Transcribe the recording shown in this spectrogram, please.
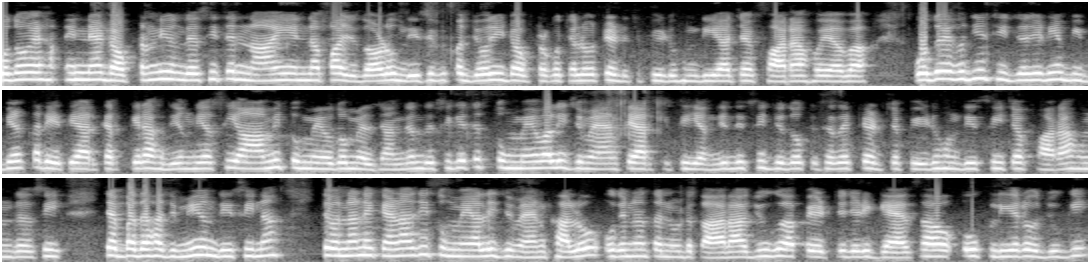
ਉਦੋਂ ਇਹ- ਇੰਨੇ ਡਾਕਟਰ ਨਹੀਂ ਹੁੰਦੇ ਸੀ ਤੇ ਨਾ ਹੀ ਇੰਨਾ ਭੱਜ ਦੌੜ ਹੁੰਦੀ ਸੀ ਵੀ ਭੱਜੋ ਜੀ, ਡਾਕਟਰ ਕੋਲ ਚਲੋ ਢਿੱਡ 'ਚ ਪੀੜ ਹੁੰਦੀ ਆ ਚਾਹੇ ਫਾਰਾ ਹੋਇਆ ਵਾ। ਉਦੋਂ ਇਹੋ ਜਿਹੀਆਂ ਚੀਜ਼ਾਂ ਜਿਹੜੀਆਂ ਬੀਬੀਆਂ ਘਰੇ ਤਿਆਰ ਕਰਕੇ ਰੱਖਦੀਆਂ ਹੁੰਦੀਆਂ ਸੀ, ਆਮ ਹੀ ਤੁੰਮੇ ਉਦੋਂ ਮਿਲ ਜਾਂਦੇ ਹੁੰਦੇ ਸੀਗੇ ਤੇ ਤੁੰਮੇ ਵਾਲੀ ਜਵੈਣ ਤਿਆਰ ਕੀਤੀ ਜਾਂਦੀ ਹੁੰਦੀ ਸੀ ਜਦੋਂ ਕਿਸੇ ਦੇ ਢਿੱਡ 'ਚ ਪੀੜ ਹੁੰਦੀ ਸੀ ਚਾਹੇ ਫਾਰਾ ਹੁੰਦਾ ਸੀ ਚਾਹੇ ਬਦਹਜਮੀ ਹੁੰਦੀ ਸੀ ਨਾ, ਤੇ ਉਹਨਾਂ ਨੇ ਕਹਿਣਾ ਜੀ ਤੁੰਮੇ ਵਾਲੀ ਜਵੈਣ ਖਾ ਲਓ, ਉਹਦੇ ਨਾਲ ਤੁਹਾਨੂੰ ਡਕਾਰ ਆ ਜਾਊਗਾ, ਪੇਟ 'ਚ ਜਿਹੜੀ ਗੈਸ ਆ ਉਹ ਕਲੀਅਰ ਹੋ ਜਾਊਗੀ।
